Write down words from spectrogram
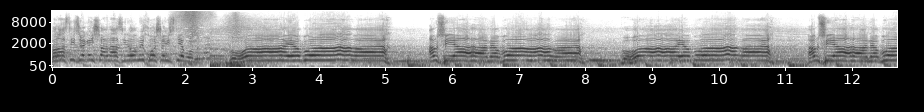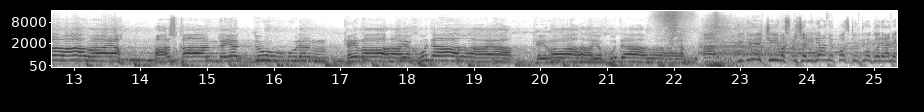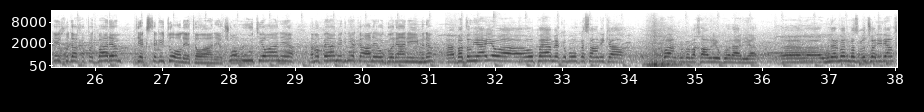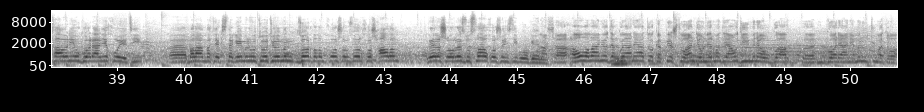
بەڕاستی جێگەی شانازینەو ئەمی خۆشەویستیە بۆ من. بۆمایە بۆمایە ئەم ژیانە بۆمایە بۆمایە بۆمایە ئەم ژیانە بۆمایە ئاشقان لە یەک دوورن کەی ڕەوایە خودایە کەی ڕەوایە خودایە. ڤیدیۆیەکی مەسعود جەلیلیانێ پۆست کردووە گۆرانیەکەی خودا خەفەتبارم. تێکستەکەی تۆ ئەڵێ تە وانە یە چۆن بوو تێ وانە یە ئەمە پەیامێک نیە کە ئاڵێ ئەو گۆرانیە ی منە. بە دڵنیاییەوە ئەوە پەیامێکە بۆ ئەو کەسانەی کە خۆیان کردووە بە خاوەنی ئەو گۆرانییە. هونەرمەند مەسعود جەلیلیان خاوەنی ئەو گۆرانییە خۆیەتی، بەڵام بە تێکستەکەی من و تۆ تێ من زۆر دڵم خۆشە و زۆر خۆشحاڵم لێرەشەوە ڕێز و سڵاو و خۆشەویستی بۆ گەیەنم. باشە ئەوە وەڵامی ئەو دەنگۆیانەیە تۆ کە پێش تۆ هەندێ هونەرمەند دەیان وت هی منە و گۆرانیە من وتوومەتەوە.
